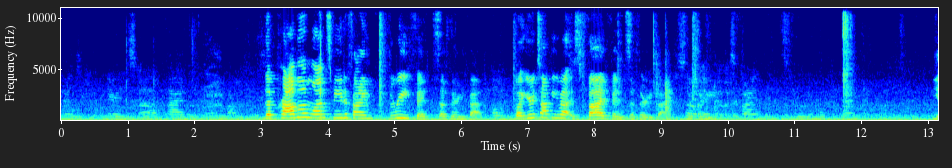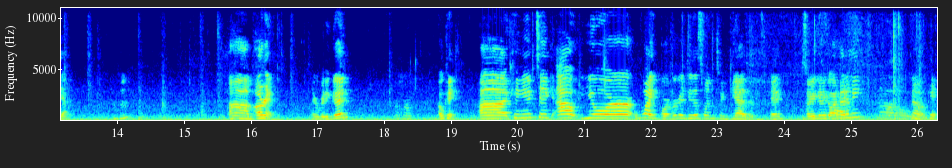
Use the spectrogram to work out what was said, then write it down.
Because there's uh five of them. obviously. The problem wants me to find 3 fifths of 35. Oh, What you're talking about is 5 fifths of 35, so which would be it was five, it's really multiplied. Yeah. hmm Um, all right. Everybody good? Uh-huh. Okay. Uh, can you take out your whiteboard? We're going to do this one together, okay? So are you going to go ahead of me? No. No. Okay.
